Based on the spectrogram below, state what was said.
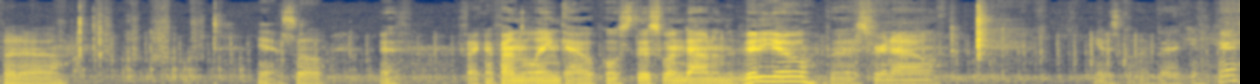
But, uh, yeah, so if, if I can find the link, I will post this one down in the video. But as for now, just going back in here.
